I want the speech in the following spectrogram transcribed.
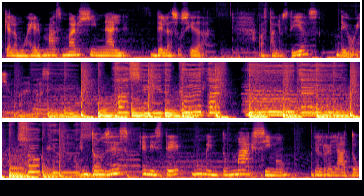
que a la mujer más marginal de la sociedad, hasta los días de hoy, además. Entonces, en este momento máximo del relato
